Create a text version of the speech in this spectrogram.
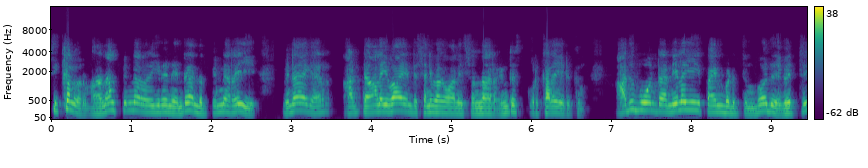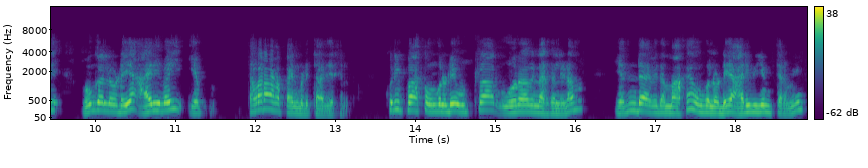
சிக்கல் வரும். ஆனால் பின்னர் வருகிறேன் என்று அந்த பின்னரை விநாயகர் நாளை வா என்று சனி பகவானை சொன்னார் என்று ஒரு கதை இருக்கும். அது போன்ற நிலையை பயன்படுத்தும் போது வெற்றி உங்களுடைய அறிவை எப் தவறாக பயன்படுத்தாதீர்கள். குறிப்பாக உங்களுடைய உற்றார் உறவினர்களிடம் எந்த விதமாக உங்களுடைய அறிவையும் திறமையும்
